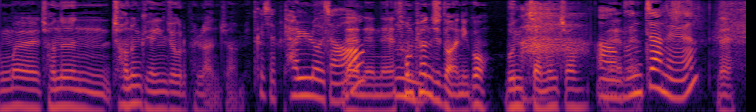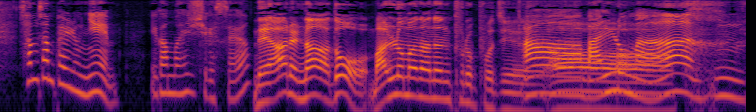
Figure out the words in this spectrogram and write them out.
정말 저는 저는 개인적으로 별로 안 좋아합니다. 그죠. 별로죠. 네네네. 음. 손편지도 아니고 문자는 좀. 어, 네네. 문자는 네. 3386님 이거 한번 해주시겠어요? 내 알을 낳아도 말로만 하는 프로포즈. 아, 어. 말로만. 음.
